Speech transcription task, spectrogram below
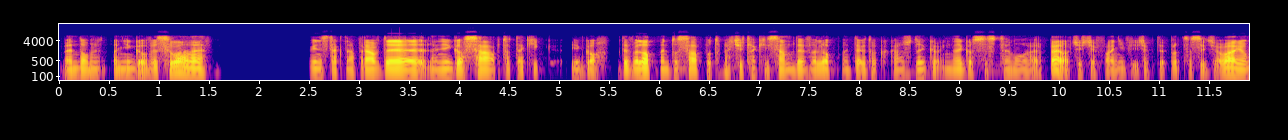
będą do niego wysyłane. Więc tak naprawdę dla niego SAP to taki jego development do SAP-u to będzie taki sam development jak do każdego innego systemu ERP. Oczywiście fajnie wiedzieć, jak te procesy działają,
